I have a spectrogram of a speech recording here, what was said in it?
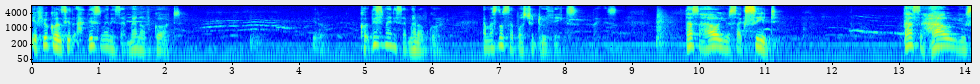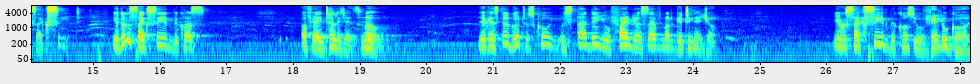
If you consider, ah, this man is a man of God, you know, this man is a man of God. I was not supposed to do things like this. That's how you succeed. That's how you succeed. You don't succeed because of your intelligence. No. You can still go to school, you study, you find yourself not getting a job. You succeed because you value God.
